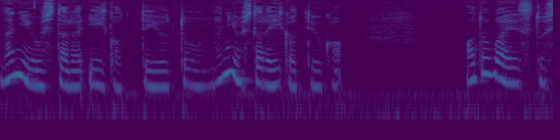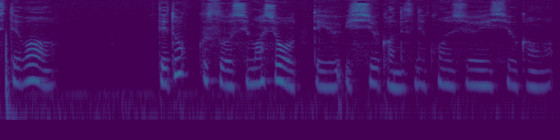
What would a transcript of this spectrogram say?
何をしたらいいかっていうと何をしたらいいかっていうかアドバイスとしてはデトックスをしましょうっていう1週間ですね今週1週間は。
